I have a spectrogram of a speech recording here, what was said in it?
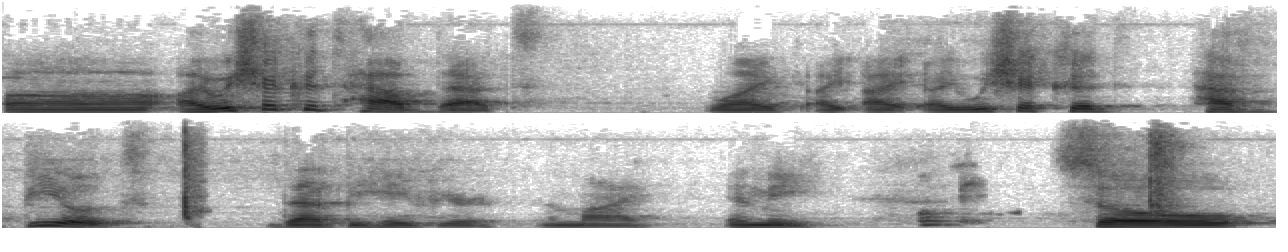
uh, i wish i could have that. Like I, I, I wish I could have built that behavior in my in me. Okay. So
